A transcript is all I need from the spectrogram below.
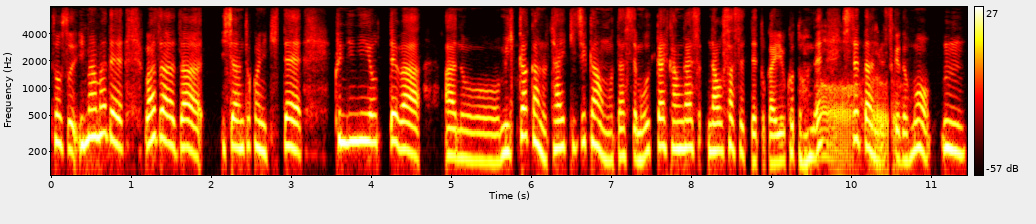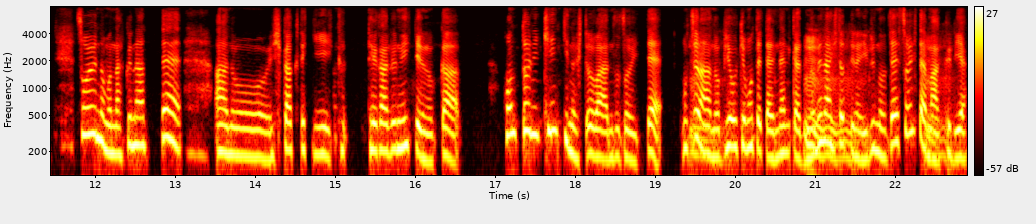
そうそう、今までわざわざ医者のところに来て、国によっては、あのー、3日間の待機時間を持たせて、もう一回考え直させてとかいうことをねしてたんですけども、うん、そういうのもなくなって、あのー、比較的手軽にっていうのか、本当に近畿の人は除いて、もちろんあのうん。病気を持ってたり何かで飲めない人っていうのはいるので、そういう人はまあうん。クリア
